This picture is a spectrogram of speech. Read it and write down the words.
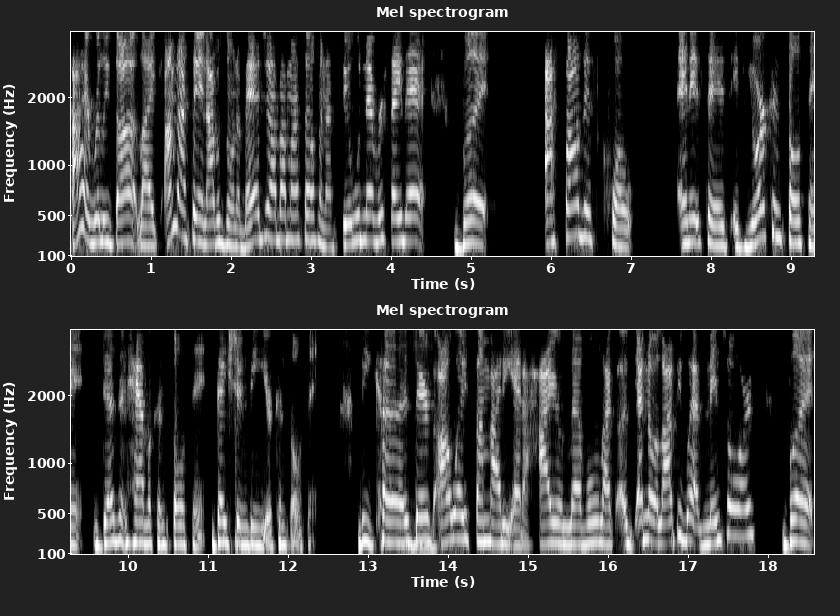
I had really thought like I'm not saying I was doing a bad job by myself and I still would never say that, but I saw this quote and it says if your consultant doesn't have a consultant, they shouldn't be your consultant because mm-hmm. there's always somebody at a higher level. Like uh, I know a lot of people have mentors, but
